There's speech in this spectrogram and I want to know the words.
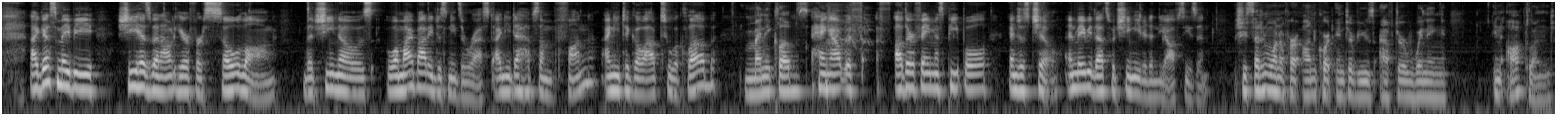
I guess maybe she has been out here for so long that she knows, well, my body just needs a rest. I need to have some fun. I need to go out to a club. many clubs. hang out with other famous people, and just chill. And maybe that's what she needed in the off season. She said in one of her on-court interviews after winning in Auckland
